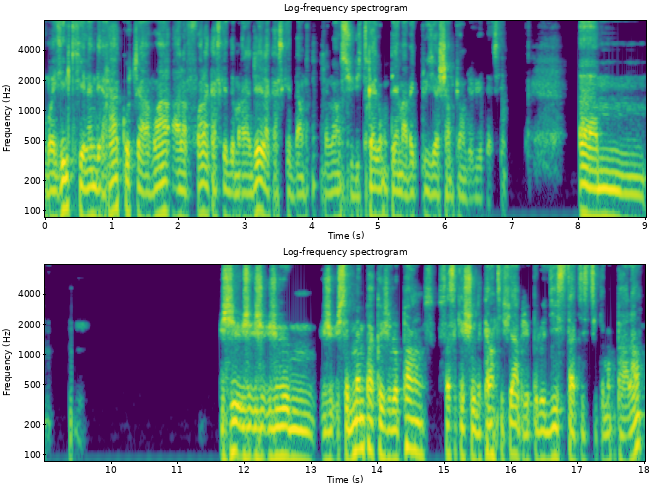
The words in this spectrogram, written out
au Brésil, qui est l'un des rares coachs à avoir à la fois la casquette de manager et la casquette d'entraîneur sur du très long terme avec plusieurs champions de l'UFC. Euh, je, je, je, je, sais même pas que je le pense. Ça, c'est quelque chose de quantifiable. Je peux le dire statistiquement parlant.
